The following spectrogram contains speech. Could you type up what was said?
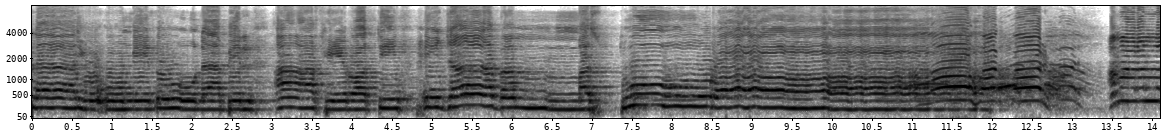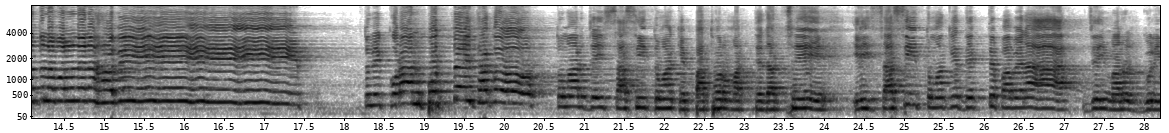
لا يؤمنون بالآخرة حجابا مستورا আল্লাহু আমার আল্লাহ তাআলা বললেন হাবিব তুমি কোরআন পড়তেই থাকো তোমার যেই চাষি তোমাকে পাথর মারতে যাচ্ছে এই চাষি তোমাকে দেখতে পাবে না। যেই মানুষগুলি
